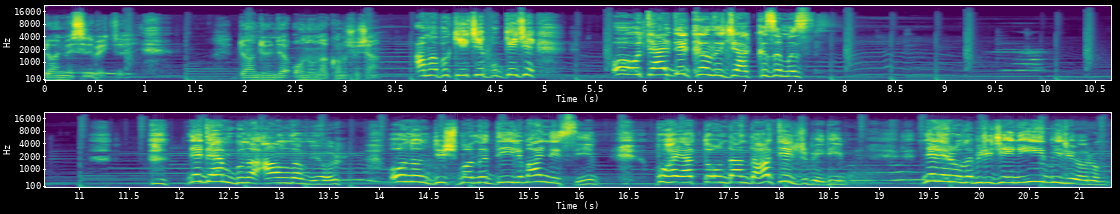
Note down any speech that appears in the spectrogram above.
Dönmesini bekle. Döndüğünde onunla konuşacağım. Ama bu gece bu gece o otelde kalacak kızımız. Neden bunu anlamıyor? Onun düşmanı değilim annesiyim. Bu hayatta ondan daha tecrübeliyim. Neler olabileceğini iyi biliyorum.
